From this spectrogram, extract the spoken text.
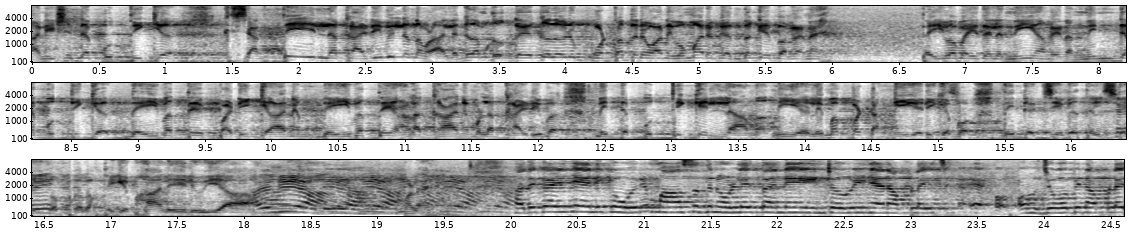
മനുഷ്യന്റെ ബുദ്ധിക്ക് ശക്തിയില്ല കഴിവില്ല നമ്മൾ അല്ലെങ്കിൽ നമുക്ക് കേൾക്കുന്ന ഒരു പൊട്ടത്തരമാണ്. ഇവന്മാരൊക്കെ എന്തൊക്കെയാണ് പറയണേ? ദൈവ പൈതലെ നീ അറിയണം നിന്റെ ബുദ്ധിക്ക് ദൈവത്തെ പഠിക്കാനും ദൈവത്തെ അളക്കാനുമുള്ള കഴിവ് നിന്റെ ബുദ്ധിക്കില്ലാന്ന് നീ എളിമപ്പെട്ട് അംഗീകരിക്കുമ്പോൾ നിന്റെ ജീവിതത്തിൽ ദൈവം പ്രവർത്തിക്കും. അത് കഴിഞ്ഞ് എനിക്ക് ഒരു മാസത്തിനുള്ളിൽ തന്നെ ഇന്റർവ്യൂ ഞാൻ അപ്ലൈ ജോബിന് അപ്ലൈ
